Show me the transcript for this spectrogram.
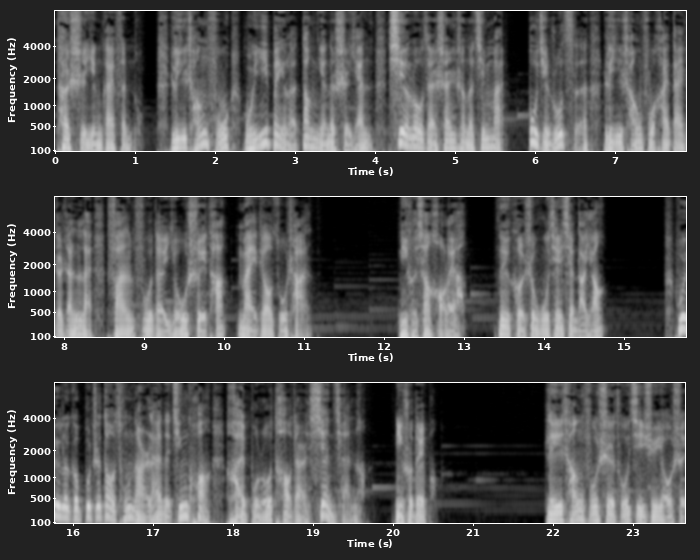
他是应该愤怒。李长福违背了当年的誓言，泄露在山上的金脉。不仅如此，李长福还带着人来，反复的游说他卖掉祖产。你可想好了呀？那可是五千现大洋。为了个不知道从哪儿来的金矿，还不如套点现钱呢，你说对不？李长福试图继续游说，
